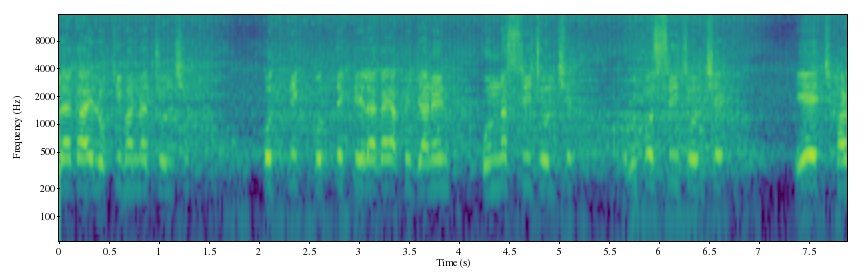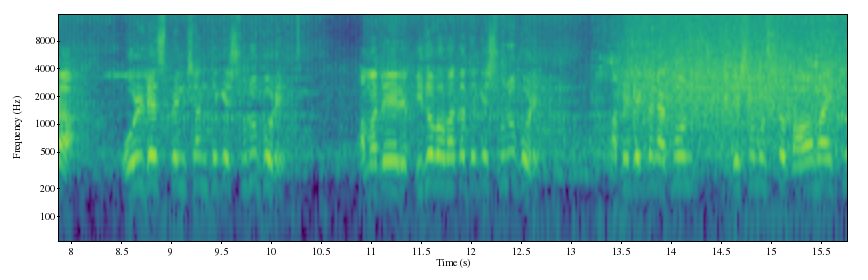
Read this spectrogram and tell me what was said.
এলাকায় লক্ষ্মী ভাণ্ডার চলছে। প্রত্যেক প্রত্যেকটা এলাকায় আপনি জানেন, কন্যাশ্রী চলছে, রূপশ্রী চলছে। এছাড়া ওল্ড এজ পেনশন থেকে শুরু করে, আমাদের বিধবা ভাতা থেকে শুরু করে, আপনি দেখবেন এখন যে সমস্ত বাবা মা একটু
